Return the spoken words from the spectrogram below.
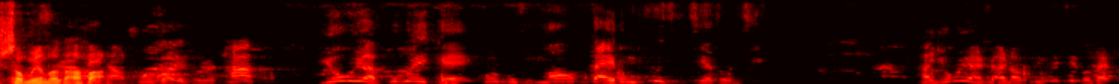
什么样的打法。非常出色的就是他永远不会给功夫熊猫带动自己节奏的机会，他永远是按照自己的节奏在走。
